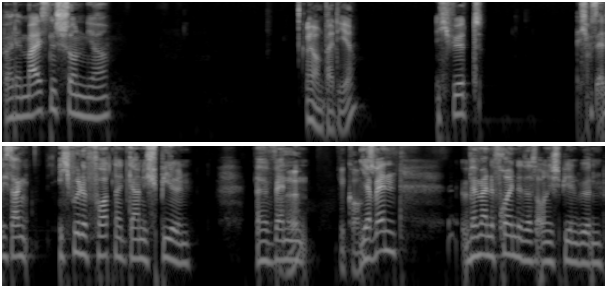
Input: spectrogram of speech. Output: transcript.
Bei den meisten schon, ja. Ja, und bei dir? Ich würde, ich muss ehrlich sagen, ich würde Fortnite gar nicht spielen. Äh, wenn, Äh, Wie kommt's? ja, wenn, wenn meine Freunde das auch nicht spielen würden.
